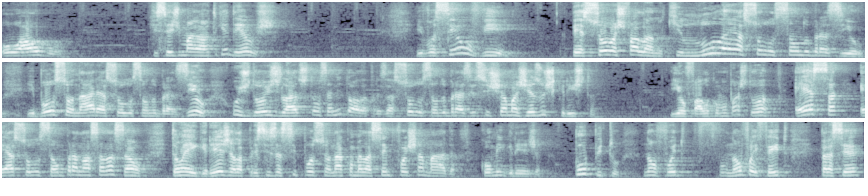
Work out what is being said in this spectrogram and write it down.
ou algo que seja maior do que Deus. E você ouvir pessoas falando que Lula é a solução do Brasil e Bolsonaro é a solução do Brasil, os dois lados estão sendo idólatras. A solução do Brasil se chama Jesus Cristo. E eu falo como pastor. Essa é a solução para a nossa nação. Então a igreja ela precisa se posicionar como ela sempre foi chamada, como igreja. Púlpito não foi, não foi feito para ser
